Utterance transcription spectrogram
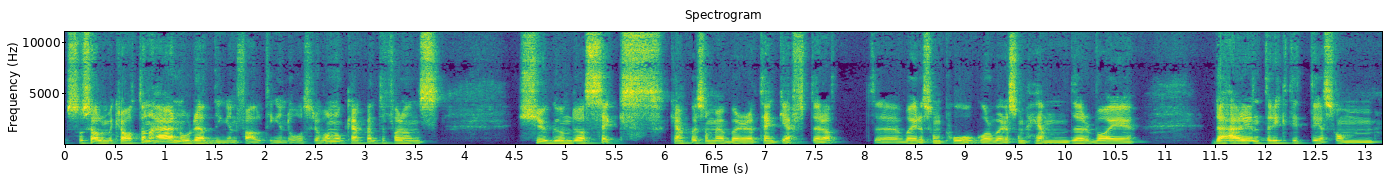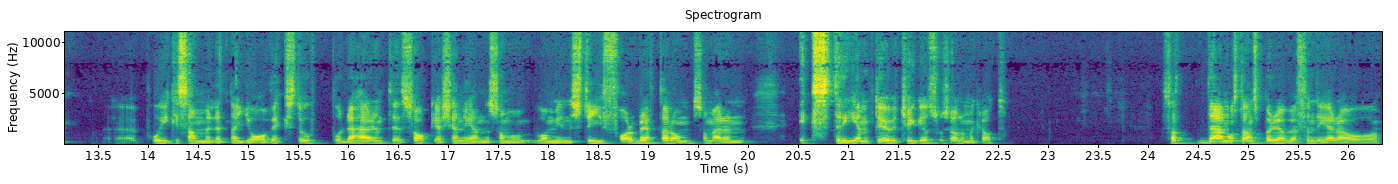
Socialdemokraterna är nog räddningen för allting ändå. Så det var nog kanske inte förrän 2006 kanske som jag började tänka efter att eh, vad är det som pågår, vad är det som händer, vad är det här är inte riktigt det som eh, pågick i samhället när jag växte upp och det här är inte saker jag känner igen som vad min styvfar berättar om som är en extremt övertygad socialdemokrat. Så att där någonstans började jag fundera och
